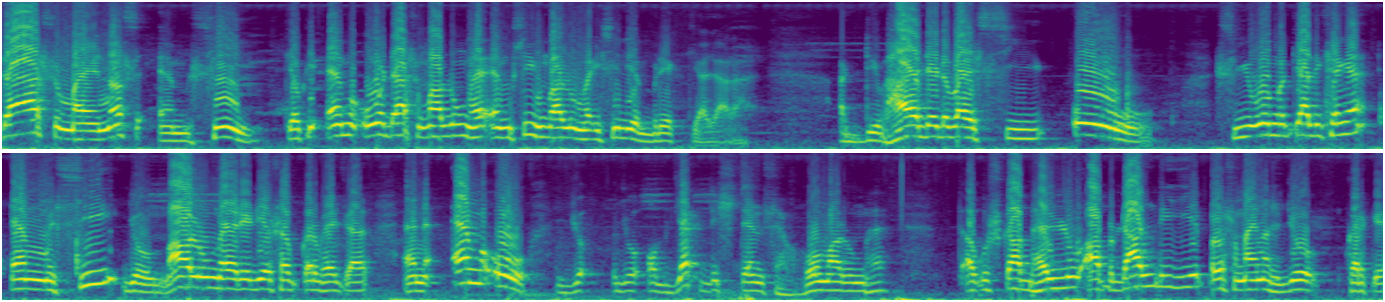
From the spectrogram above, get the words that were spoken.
dash minus M C क्योंकि एम ओ डैश मालूम है एम सी मालूम है, इसीलिए ब्रेक किया जा रहा है। डिवाइडेड बाय सी ओ सी ओ में क्या लिखेंगे? एम सी जो मालूम है radius of curvature and M O जो जो ऑब्जेक्ट डिस्टेंस है, वो मालूम है। तो अब उसका वैल्यू आप डाल दीजिए प्लस माइनस जो करके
